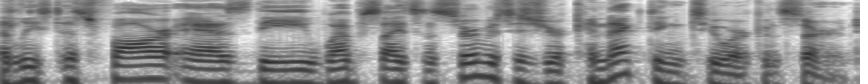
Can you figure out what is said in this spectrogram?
at least as far as the websites and services you're connecting to are concerned.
